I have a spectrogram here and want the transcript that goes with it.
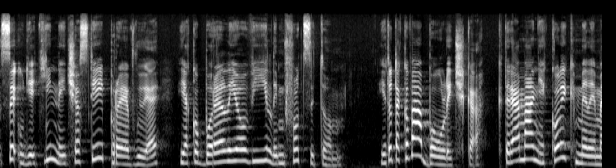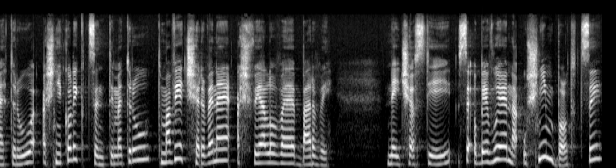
se u dětí nejčastěji projevuje jako boreliový lymfocytom. Je to taková boulička, která má několik milimetrů až několik centimetrů tmavě červené až fialové barvy. Nejčastěji se objevuje na ušním boltci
